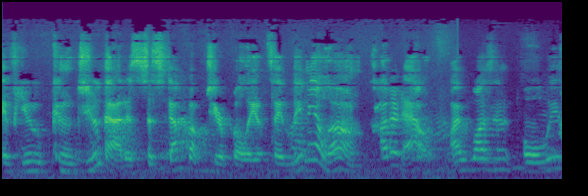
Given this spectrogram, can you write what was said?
If you can do that, is to step up to your bully and say, "Leave me alone. Cut it out." I wasn't always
